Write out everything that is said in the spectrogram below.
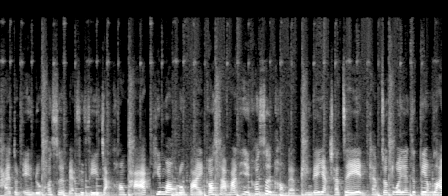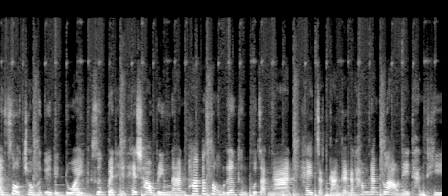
ถ่ายตนเองดูคอนเสิร์ตแบบฟรีๆจากห้องพัก ที่มองลงไปก็สามารถเห็นคอนเสิร์ตของแบ็คพิงได้อย่างชัดเจน แถมเจ้าตัวยังจะเตรียมไลฟ์สดโชว์คนอื่นอีกด้วย ซึ่งเป็นเหตุให้ชาวบลิงก์นั้นพากระส่งเรื่องถึงผู้จัดงาน ให้จัดการการกระทำดังกล่าวในทันที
